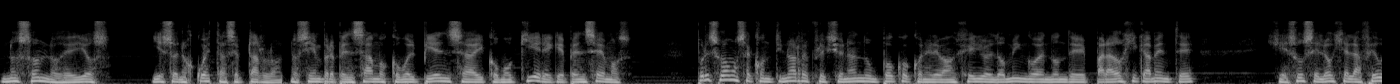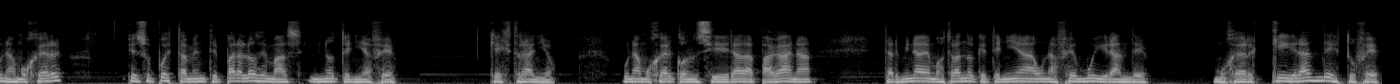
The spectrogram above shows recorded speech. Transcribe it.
no son los de Dios, y eso nos cuesta aceptarlo. No siempre pensamos como Él piensa y como quiere que pensemos. Por eso vamos a continuar reflexionando un poco con el Evangelio del domingo, en donde paradójicamente Jesús elogia la fe de una mujer que supuestamente para los demás no tenía fe. Qué extraño. Una mujer considerada pagana termina demostrando que tenía una fe muy grande. Mujer, qué grande es tu fe.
